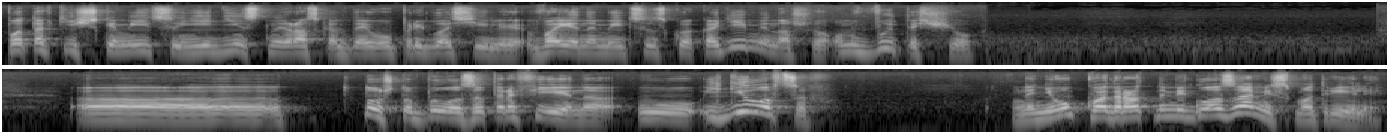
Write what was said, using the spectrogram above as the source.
по тактической медицине, единственный раз, когда его пригласили в военно-медицинскую академию нашу, он вытащил э, то, что было затрофеено у игиловцев, на него квадратными глазами смотрели.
